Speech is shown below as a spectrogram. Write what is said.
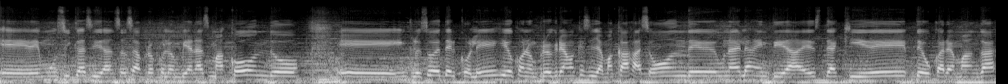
eh, de músicas y danzas afrocolombianas Macondo, eh, incluso desde el colegio con un programa que se llama Cajazón de una de las entidades de aquí de, de Bucaramanga,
